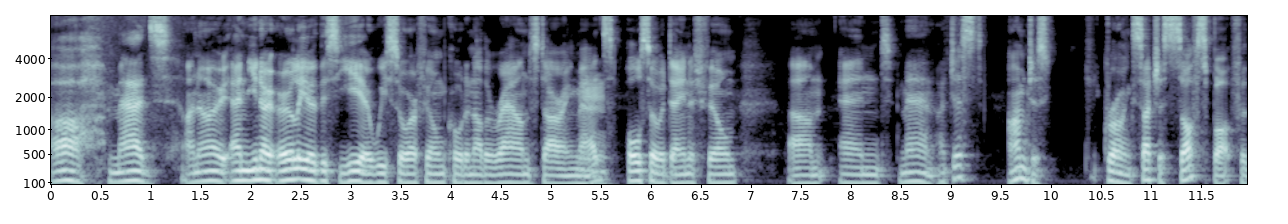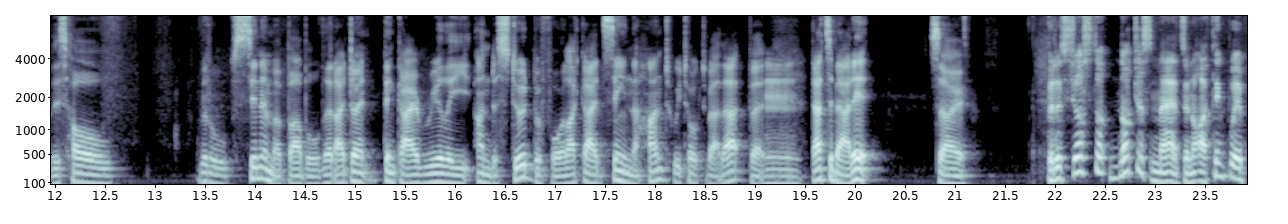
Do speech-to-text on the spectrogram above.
Oh, Mads. I know. And, you know, earlier this year, we saw a film called Another Round starring Mads, also a Danish film. Um, and, man, I just, I'm just growing such a soft spot for this whole little cinema bubble that I don't think I really understood before. Like, I'd seen The Hunt, we talked about that, but mm. that's about it. So, But it's just not, not just Mads, and I think we're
